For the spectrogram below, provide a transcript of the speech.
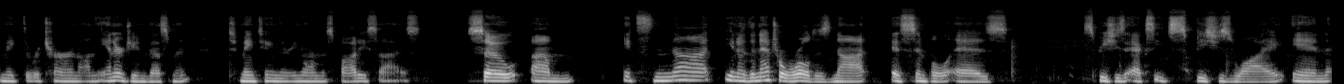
make the return on the energy investment to maintain their enormous body size. So um, it's not, you know, the natural world is not as simple as species X eats species Y in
